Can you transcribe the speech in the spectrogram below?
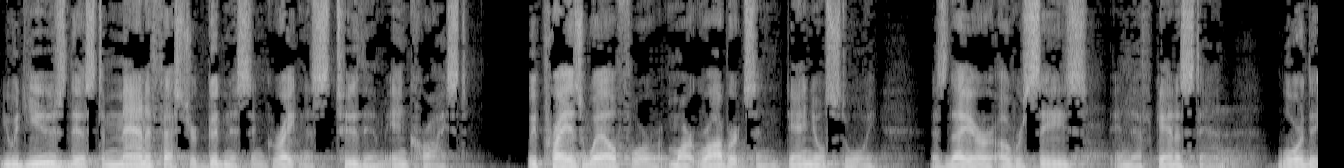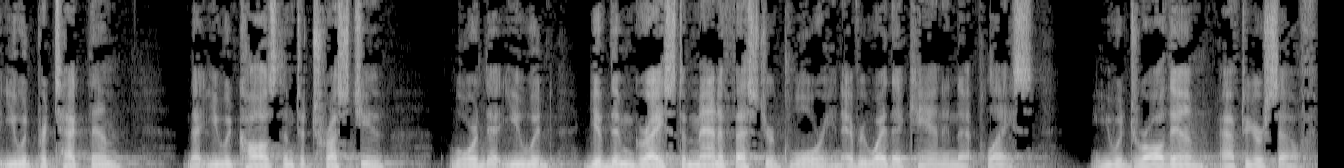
you would use this to manifest your goodness and greatness to them in Christ. We pray as well for Mark Roberts and Daniel Stoy as they are overseas in Afghanistan. Lord, that you would protect them, that you would cause them to trust you. Lord, that you would give them grace to manifest your glory in every way they can in that place. You would draw them after yourself.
